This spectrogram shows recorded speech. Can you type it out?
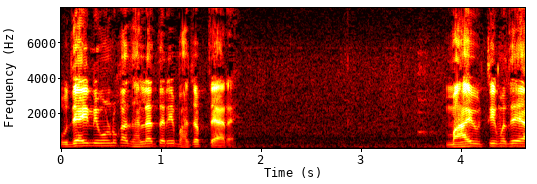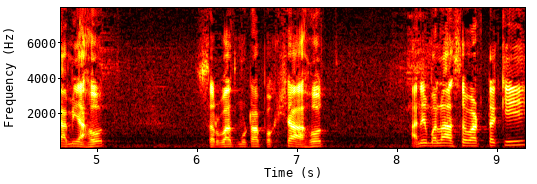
उद्याही निवडणुका झाल्या तरी भाजप तयार आहे. महायुतीमध्ये आम्ही आहोत. सर्वात मोठा पक्ष आहोत. आणि मला असं वाटतं की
